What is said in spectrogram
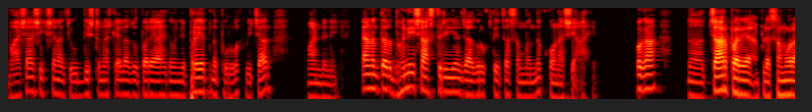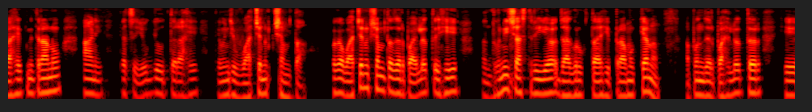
भाषा शिक्षणाचे उद्दिष्ट नसलेला जो पर्याय आहे तो म्हणजे प्रयत्नपूर्वक विचार मांडणे. त्यानंतर ध्वनीशास्त्रीय जागरूकतेचा संबंध कोणाशी आहे? बघा चार पर्याय आपल्यासमोर आहेत मित्रांनो आणि त्याचं योग्य उत्तर आहे ते म्हणजे वाचन क्षमता. बघा वाचन क्षमता जर पाहिलं तर हे ध्वनिशास्त्रीय जागरूकता हे प्रामुख्यानं आपण जर पाहिलं तर हे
